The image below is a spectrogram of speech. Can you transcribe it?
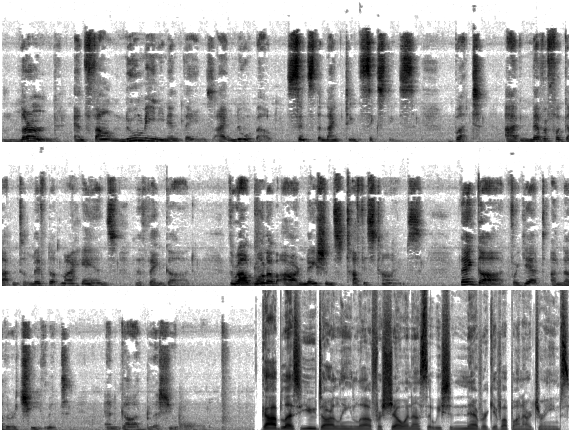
learned and found new meaning in things I knew about since the 1960s. But I've never forgotten to lift up my hands to thank God throughout one of our nation's toughest times. Thank God for yet another achievement, and God bless you all. God bless you, Darlene Love, for showing us that we should never give up on our dreams.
